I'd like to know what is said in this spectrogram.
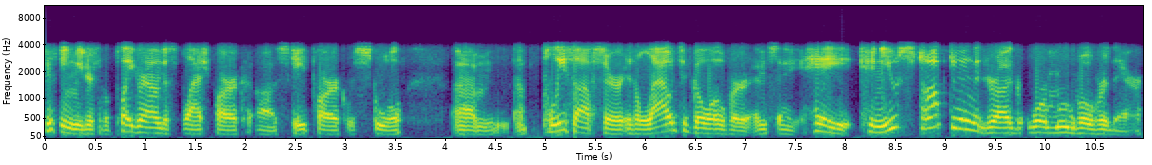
15 meters of a playground, a splash park, a skate park, or school, um, a police officer is allowed to go over and say, "Hey, can you stop doing the drug or move over there?"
